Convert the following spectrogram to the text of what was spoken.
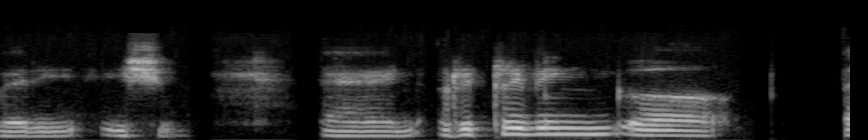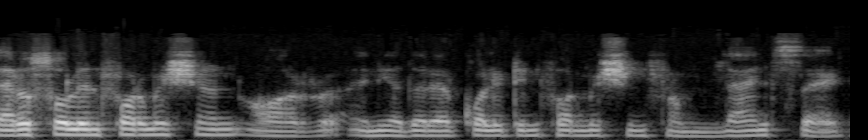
very issue and retrieving uh, aerosol information or any other air quality information from Landsat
